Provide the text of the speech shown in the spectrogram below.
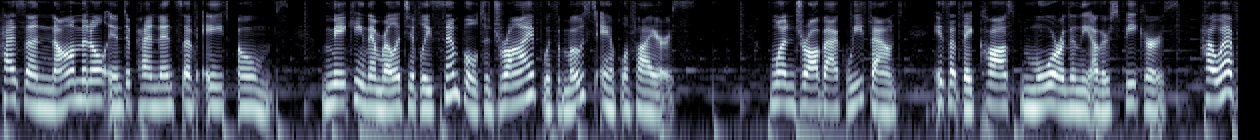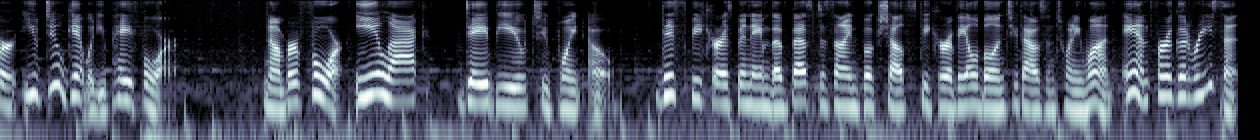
has a nominal impedance of 8 ohms, making them relatively simple to drive with most amplifiers. One drawback we found is that they cost more than the other speakers. However, you do get what you pay for. Number 4. ELAC Debut 2.0 this speaker has been named the best designed bookshelf speaker available in 2021, and for a good reason.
